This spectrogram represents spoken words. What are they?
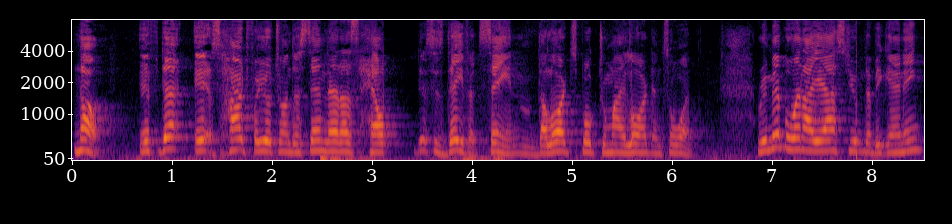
now, if that is hard for you to understand, let us help. This is David saying, The Lord spoke to my Lord, and so on. Remember when I asked you in the beginning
